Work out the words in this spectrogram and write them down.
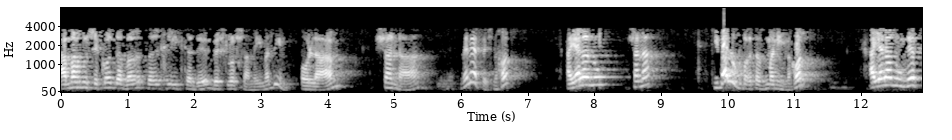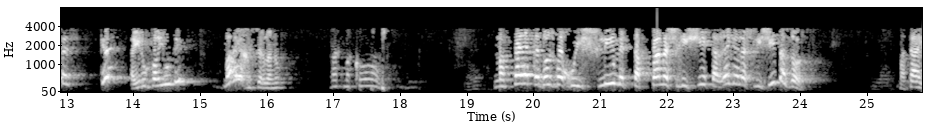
אמרנו שכל דבר צריך להתקדם בשלושה מימדים, עולם, שנה ונפש, נכון? היה לנו שנה, קיבלנו כבר את הזמנים, נכון? היה לנו נפש, כן, היינו כבר יהודים. מה היה חסר לנו? רק מקום. מתי הקדוש ברוך הוא השלים את הפן השלישי, את הרגל השלישית הזאת? מתי?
